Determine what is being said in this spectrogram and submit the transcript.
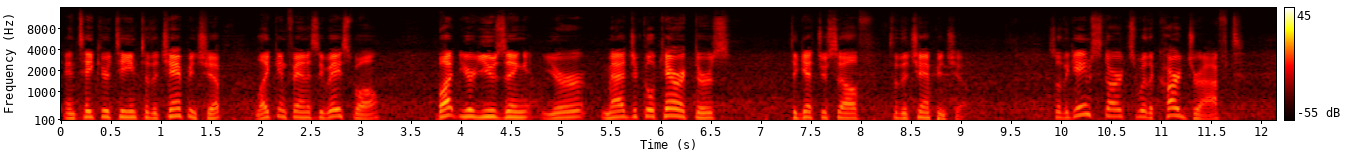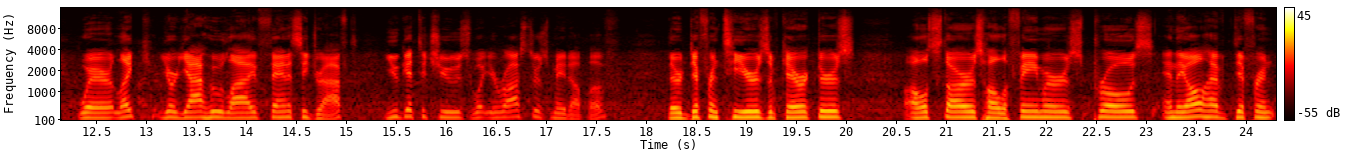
and take your team to the championship, like in fantasy baseball, but you're using your magical characters to get yourself to the championship. So the game starts with a card draft where, like your Yahoo Live fantasy draft, you get to choose what your roster's made up of. There are different tiers of characters All Stars, Hall of Famers, pros, and they all have different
